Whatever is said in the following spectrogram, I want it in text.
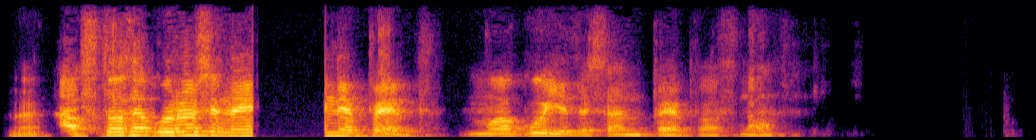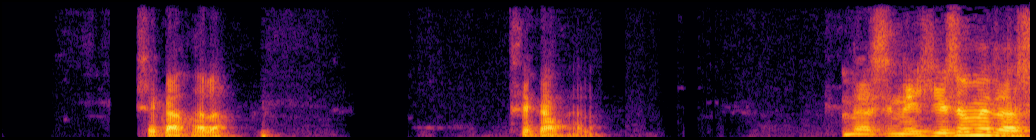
ναι. Αυτό θα μπορούσε να είναι πεπ. Μου ακούγεται σαν πεπ αυτό. Ξεκάθαρα. Ξεκάθαρα. Να συνεχίσω με τα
